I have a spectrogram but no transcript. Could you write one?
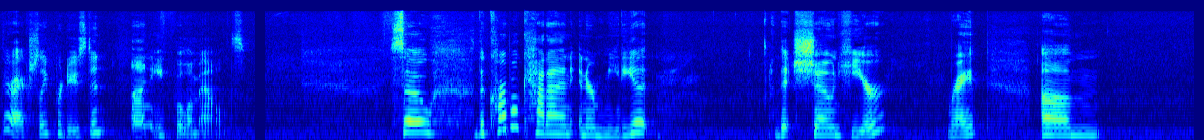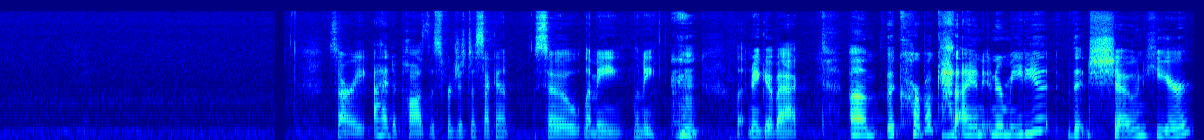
they're actually produced in unequal amounts. So the carbocation intermediate that's shown here, right? Um, sorry, I had to pause this for just a second. So let me let me let me go back. Um, the carbocation intermediate that's shown here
